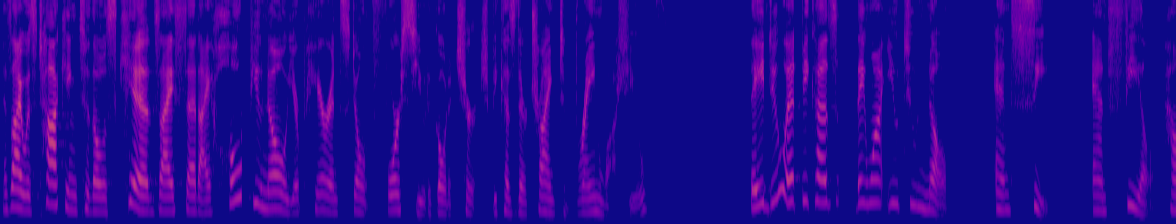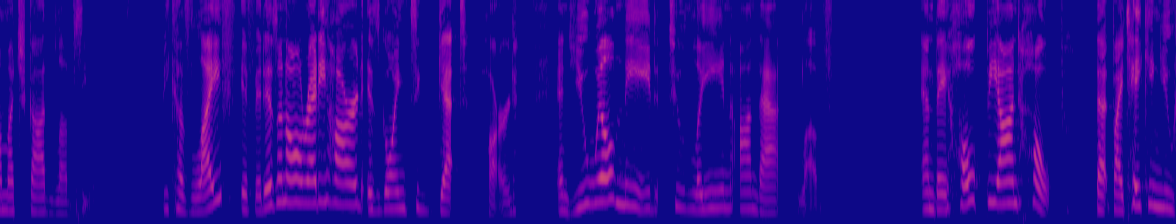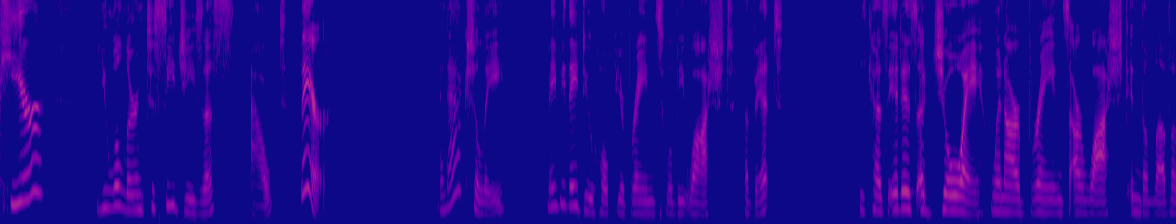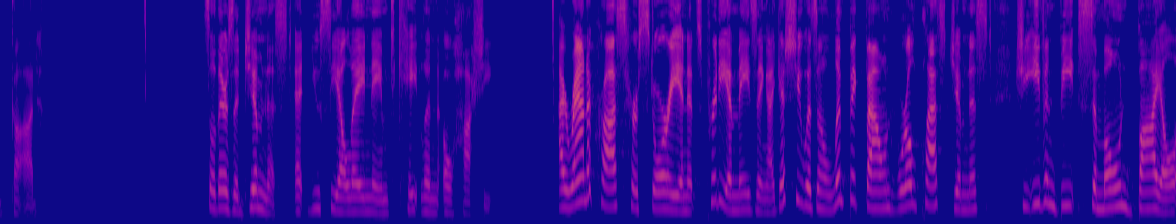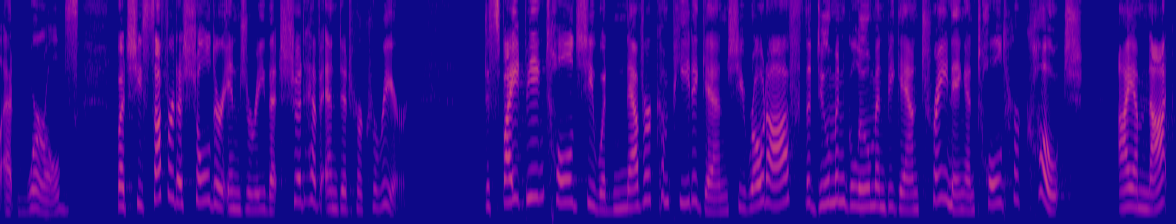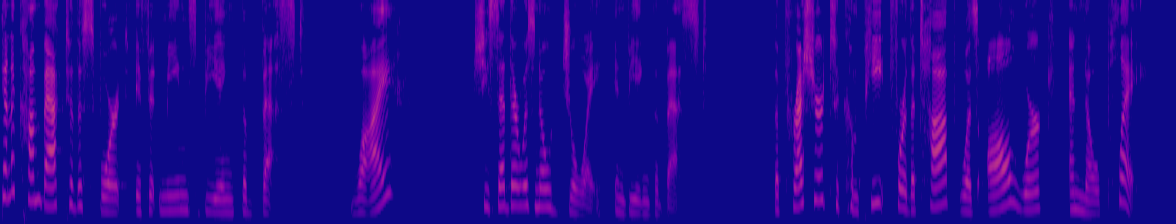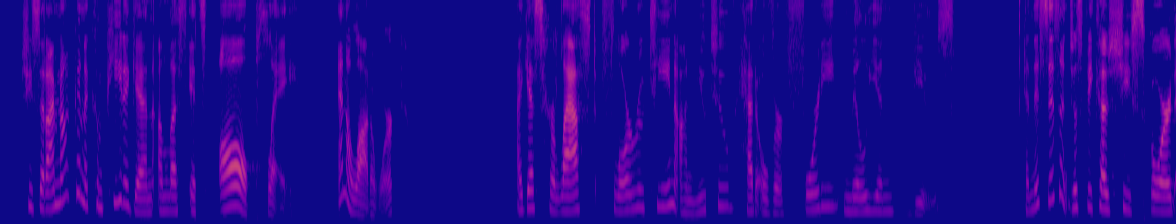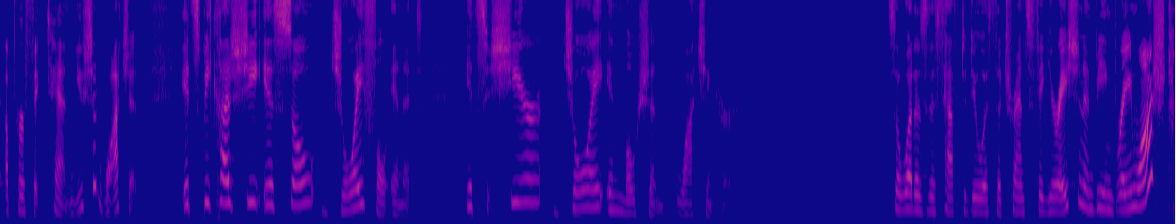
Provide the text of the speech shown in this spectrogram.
As I was talking to those kids, I said, I hope you know your parents don't force you to go to church because they're trying to brainwash you. They do it because they want you to know and see and feel how much God loves you. Because life, if it isn't already hard, is going to get hard and you will need to lean on that love. And they hope beyond hope that by taking you here, you will learn to see Jesus out there. And actually, maybe they do hope your brains will be washed a bit because it is a joy when our brains are washed in the love of God. So there's a gymnast at UCLA named Katelyn Ohashi. I ran across her story and it's pretty amazing. I guess she was an Olympic bound, world class gymnast. She even beat Simone Biles at Worlds, but she suffered a shoulder injury that should have ended her career. Despite being told she would never compete again, she wrote off the doom and gloom and began training and told her coach, I am not going to come back to the sport if it means being the best. Why? Said there was no joy in being the best. The pressure to compete for the top was all work and no play. She said, I'm not going to compete again unless it's all play and a lot of work. I guess her last floor routine on YouTube had over 40 million views. And this isn't just because she scored a perfect 10. You should watch it. It's because she is so joyful in it. It's sheer joy in motion watching her. So, what does this have to do with the transfiguration and being brainwashed?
